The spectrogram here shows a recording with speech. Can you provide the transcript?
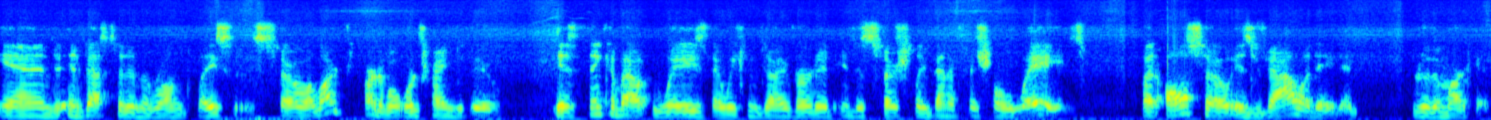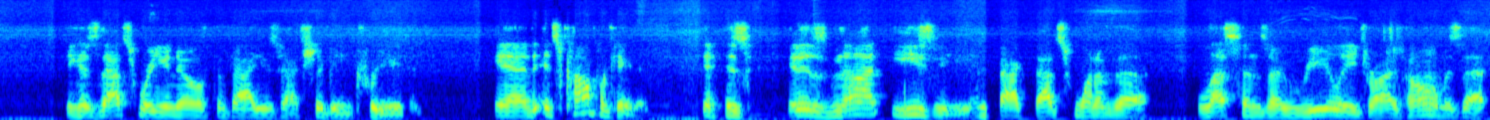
and invested in the wrong places. So a large part of what we're trying to do is think about ways that we can divert it into socially beneficial ways, but also is validated through the market. Because that's where you know if the value is actually being created. And it's complicated. It is it is not easy. In fact, that's one of the lessons I really drive home is that,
